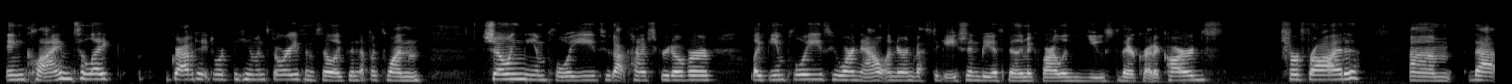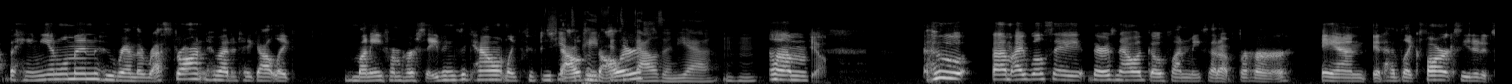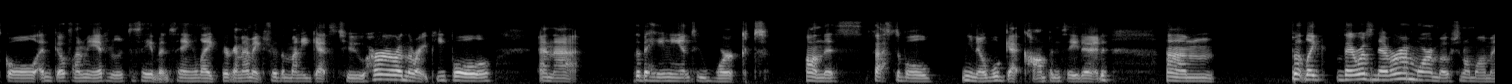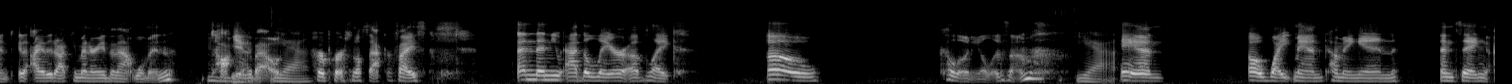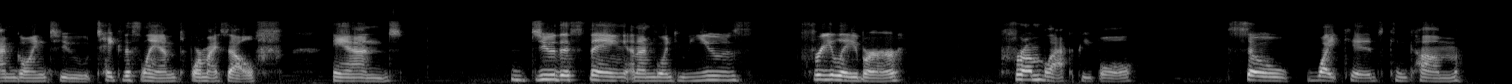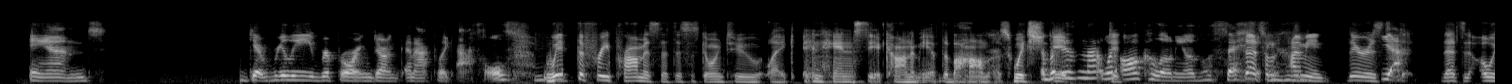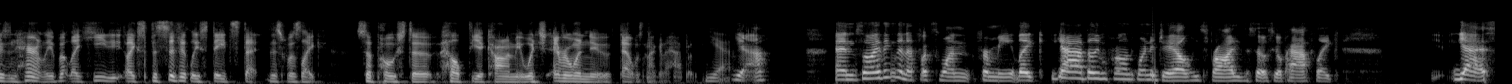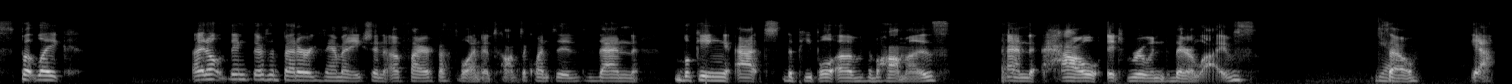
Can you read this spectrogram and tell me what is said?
inclined to like gravitate towards the human stories. And so, like, the Netflix one showing the employees who got kind of screwed over like the employees who are now under investigation because Billy McFarland used their credit cards for fraud. Um, that Bahamian woman who ran the restaurant who had to take out like money from her savings account, like fifty thousand dollars. Thousand, yeah. Mm-hmm. Um, yeah. Who um, I will say there is now a GoFundMe set up for her, and it has like far exceeded its goal. And GoFundMe has released a statement saying like they're gonna make sure the money gets to her and the right people, and that the Bahamians who worked on this festival, you know, will get compensated. Um, but like there was never a more emotional moment in either documentary than that woman mm-hmm. talking yeah. about yeah. her personal sacrifice. And then you add the layer of like, oh, colonialism. Yeah. And a white man coming in and saying, I'm going to take this land for myself and do this thing and I'm going to use free labor from black people so white kids can come and get really rip roaring drunk and act like assholes. Mm-hmm. With the free promise that this is going to like enhance the economy of the Bahamas, which But is not that what all colonials say? That's what I mean. There is yeah. that's always inherently, but like he like specifically states that this was like supposed to help the economy, which everyone knew that was not going to happen. Yeah. Yeah. And so I think the Netflix one for me, like, yeah, Billy McFarland's going to jail. He's fraud. He's a sociopath. Like, yes, but like, I don't think there's a better examination of Fyre Festival and its consequences than looking at the people of the Bahamas and how it ruined their lives. Yeah. So, yeah,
